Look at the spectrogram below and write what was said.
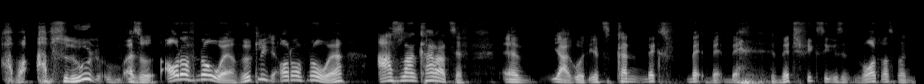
Aber absolut, also out of nowhere, wirklich out of nowhere, Aslan Karatsev. Ähm, ja gut, jetzt kann Max, Ma, Ma, Ma, Matchfixing ist ein Wort, was man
